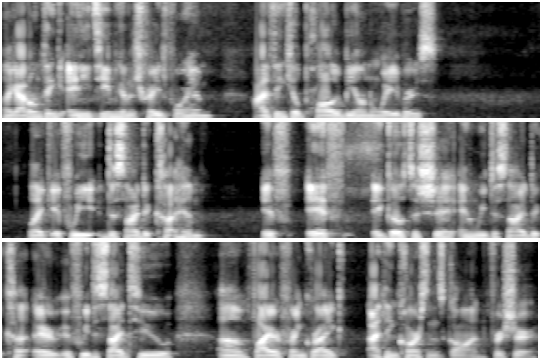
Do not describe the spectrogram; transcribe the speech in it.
Like I don't think any team's gonna trade for him. I think he'll probably be on waivers. Like if we decide to cut him, if if it goes to shit and we decide to cut, or if we decide to um, fire Frank Reich, I think Carson's gone for sure,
